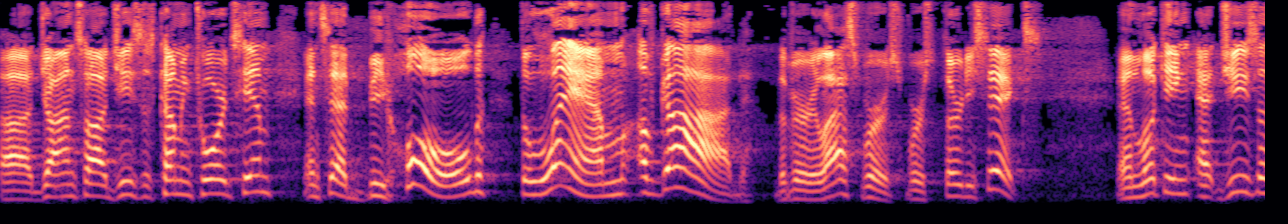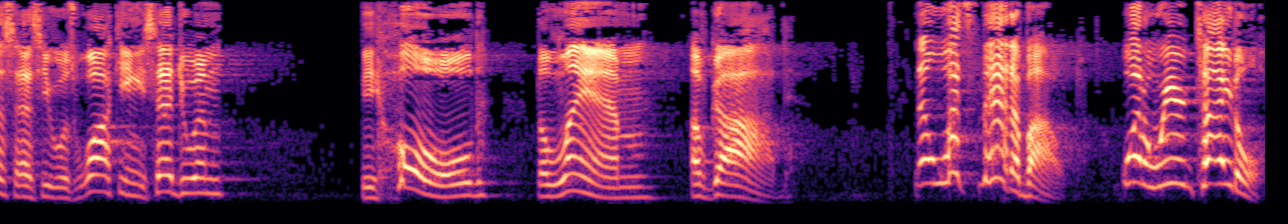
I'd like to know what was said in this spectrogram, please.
uh, John saw Jesus coming towards him and said, Behold, the Lamb of God. The very last verse, verse 36. And looking at Jesus as he was walking, he said to him, Behold the Lamb of God. Now, what's that about? What a weird title.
